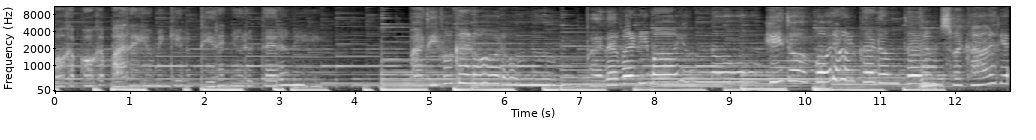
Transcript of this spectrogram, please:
പോക പോക പറയുമെങ്കിലും തിരഞ്ഞൊരുത്തരമേ പതിവുകൾ ഓരോന്നും പല വഴിമായുന്നു. ഇതോ ഒരാൾ കടം തരും സ്വകാര്യ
